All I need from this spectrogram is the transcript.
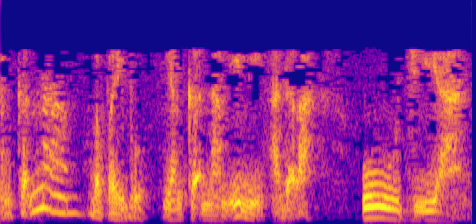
yang keenam, Bapak Ibu. Yang keenam ini adalah ujian.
